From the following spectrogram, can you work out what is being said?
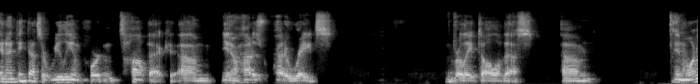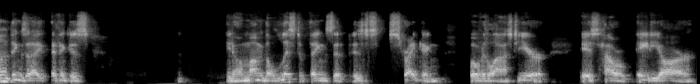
and I think that's a really important topic. Um, you know, how does how do rates relate to all of this? Um, and one of the things that I, I think is, you know, among the list of things that is striking over the last year is how ADR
